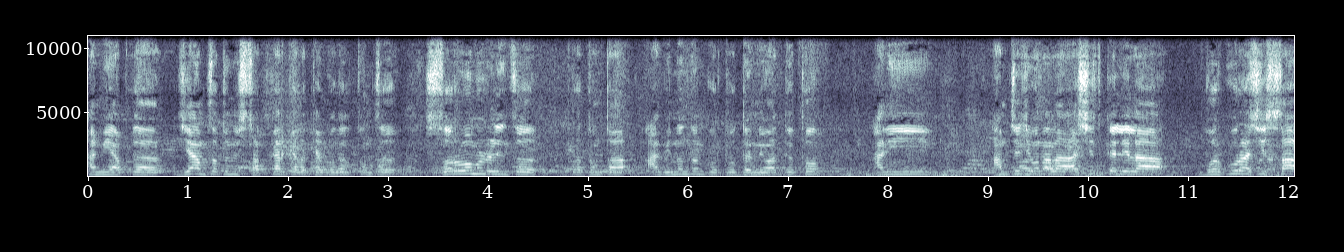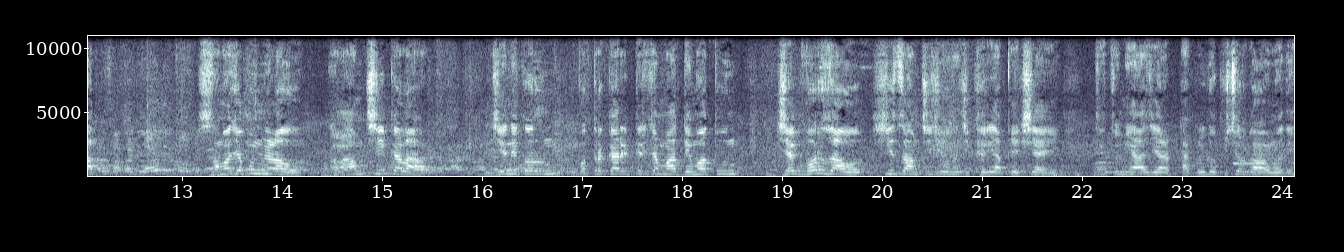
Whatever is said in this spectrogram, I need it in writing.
आम्ही आपलं जे आमचा तुम्ही सत्कार केला त्याबद्दल तुमचं सर्व मंडळींचं प्रथमतः अभिनंदन करतो धन्यवाद देतो. आणि आमच्या जीवनाला अशीच कलेला भरपूर अशी साथ समाजातून मिळावं. आमची कला जेणेकरून पत्रकारितेच्या माध्यमातून जगभर जावं हीच आमची जीवनाची खरी अपेक्षा आहे. ती तुम्ही आज या ठाकरेडो डोकेश्वर गावामध्ये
